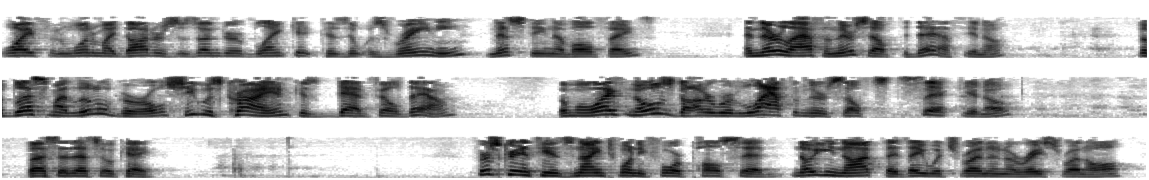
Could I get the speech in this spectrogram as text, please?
wife and one of my daughters is under a blanket because it was raining, misting of all things. And they're laughing themselves to death, you know. But bless my little girl, she was crying because dad fell down. But my wife and oldest daughter were laughing themselves sick, you know. But I said, that's okay. 1 Corinthians 9.24, Paul said, Know ye not that they which run in a race run all,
